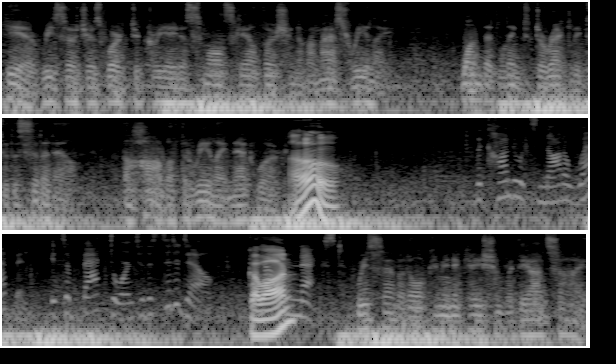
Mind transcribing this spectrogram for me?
Here, researchers worked to create a small-scale version of a mass relay. One that linked directly to the Citadel, the hub of the relay network. Oh. The conduit's not a weapon. It's a backdoor into the Citadel. Go on. Next. We severed all communication with the outside,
